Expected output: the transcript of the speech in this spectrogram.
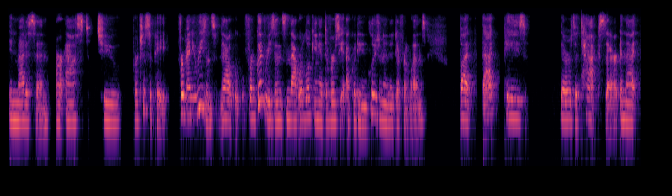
in medicine are asked to participate for many reasons. Now, for good reasons, and that we're looking at diversity, equity, inclusion in a different lens. But that pays, there's a tax there, in that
